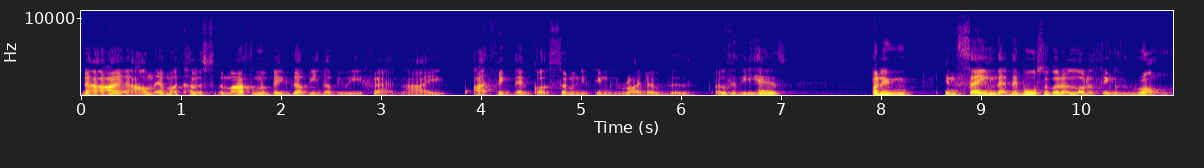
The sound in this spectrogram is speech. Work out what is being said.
Now, I, I'll nail my colors to the mouth. I'm a big WWE fan. I I think they've got so many things right over the over the years, but in in saying that, they've also got a lot of things wrong,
